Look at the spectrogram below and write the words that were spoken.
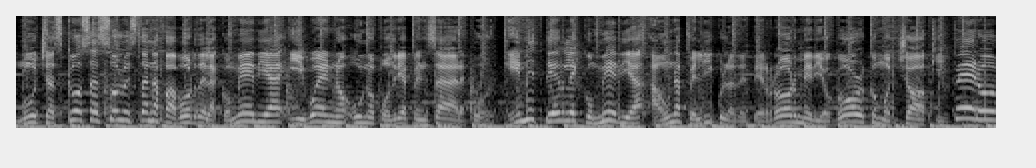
Muchas cosas solo están a favor de la comedia y bueno, uno podría pensar, ¿por qué meterle comedia a una película de terror medio gore como Chucky? Pero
